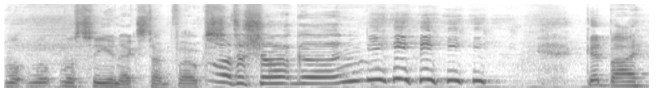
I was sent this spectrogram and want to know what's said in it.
We'll, we'll, we'll see you next time, folks. Oh, it's a shotgun. Goodbye.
